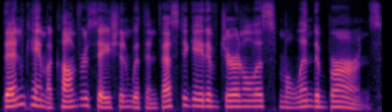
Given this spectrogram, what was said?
Then came a conversation with investigative journalist Melinda Burns.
